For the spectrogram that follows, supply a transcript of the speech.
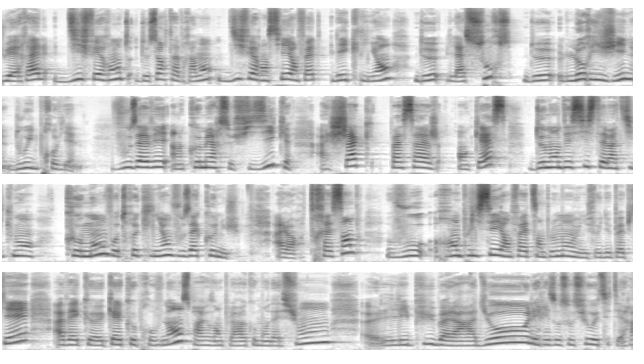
URL différentes de sorte à vraiment différencier en fait les clients de la source, de l'origine d'où ils proviennent. Vous avez un commerce physique, à chaque passage en caisse, demandez systématiquement comment votre client vous a connu. Alors très simple, vous remplissez en fait simplement une feuille de papier avec euh, quelques provenances, par exemple la recommandation, euh, les pubs à la radio, les réseaux sociaux, etc.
